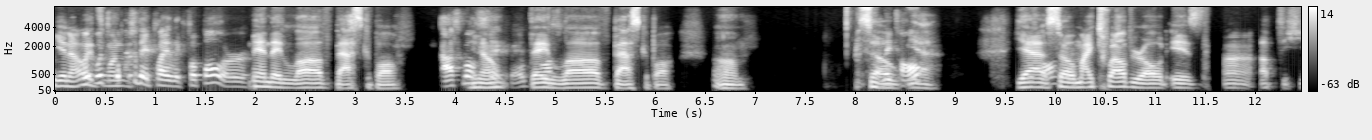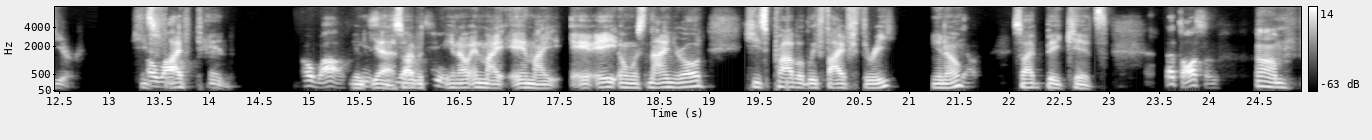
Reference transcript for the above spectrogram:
you know, what, it's one. are they playing? Like football or man, they love basketball. Basketball, you know, sick, they awesome. love basketball. Um, so yeah, yeah. So my twelve year old is uh, up to here. He's oh, wow. five ten. Oh wow! He's, yeah, so I have a, you know, in my in my eight almost nine year old, he's probably five three. You know, yep. so I have big kids. That's awesome. Um,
